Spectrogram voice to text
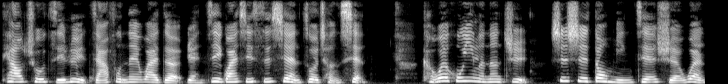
挑出几缕贾府内外的人际关系丝线做呈现，可谓呼应了那句“世事洞明皆学问，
